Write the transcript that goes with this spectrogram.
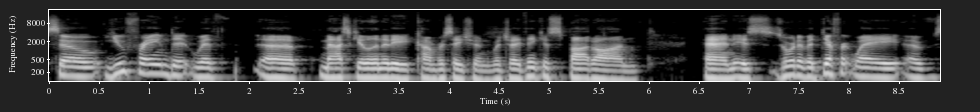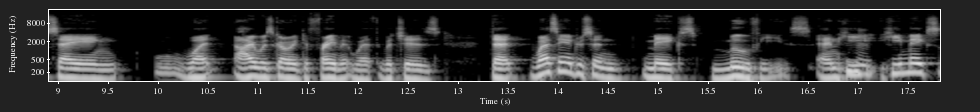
So you framed it with a masculinity conversation, which I think is spot on and is sort of a different way of saying what I was going to frame it with, which is that Wes Anderson makes movies and he mm-hmm. he makes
